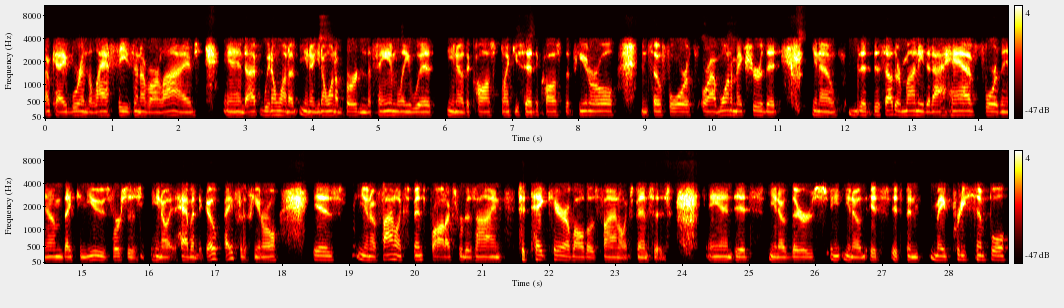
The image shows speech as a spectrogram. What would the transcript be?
okay we're in the last season of our lives and uh, we don't want to you know you don't want to burden the family with you know the cost like you said the cost of the funeral and so forth or i want to make sure that you know that this other money that i have for them they can use versus you know having to go pay for the funeral is you know final expense products were designed to take care of all those final expenses. And it's you know there's you know it's it's been made pretty simple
